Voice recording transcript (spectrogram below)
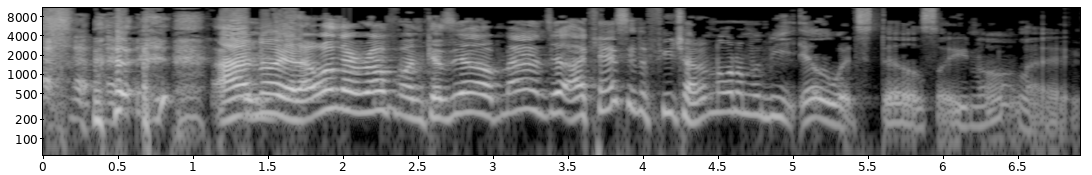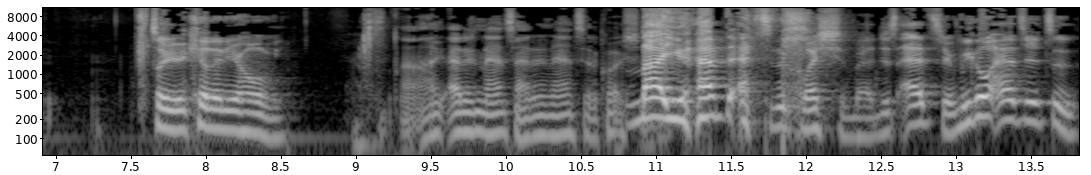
I don't know, yeah, that was a rough one because yo, man, yo, I can't see the future. I don't know what I'm gonna be ill with still. So you know, like, So you're killing your homie. I, I didn't answer. I didn't answer the question. Nah, you have to answer the question, man. Just answer. We gonna answer too.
